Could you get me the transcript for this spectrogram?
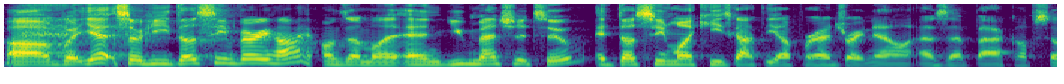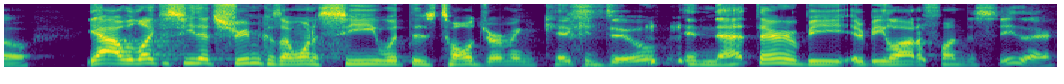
Uh, but yeah, so he does seem very high on Semmler, and you mentioned it too. It does seem like he's got the upper edge right now as that backup. So yeah, I would like to see that stream because I want to see what this tall German kid can do in that. There, it'd be it'd be a lot of fun to see there.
